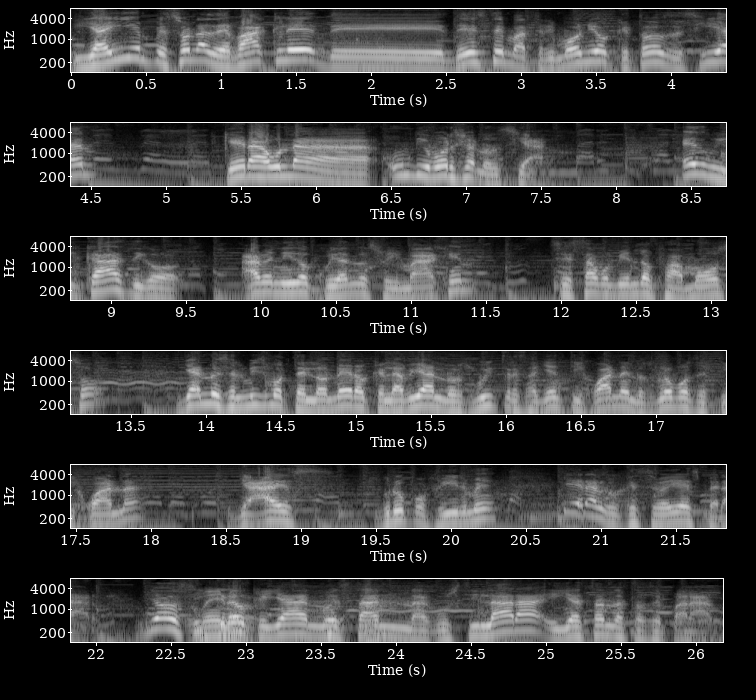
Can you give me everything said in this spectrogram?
y ahí empezó la debacle de, de este matrimonio que todos decían que era una, un divorcio anunciado. Edwin Cass, digo, ha venido cuidando su imagen, se está volviendo famoso, ya no es el mismo telonero que le había los buitres allá en Tijuana, en los globos de Tijuana, ya es grupo firme y era algo que se veía esperar. Yo sí creo que ya no están Agustín Lara y ya están hasta separados.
